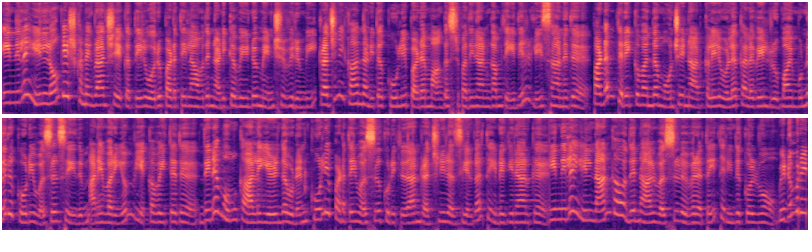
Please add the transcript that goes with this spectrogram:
இந்நிலையில் லோகேஷ் கனகராஜ் இயக்கத்தில் ஒரு படத்திலாவது நடிக்க வேண்டும் என்று விரும்பி ரஜினிகாந்த் நடித்த கூலி படம் ஆகஸ்ட் பதினான்காம் தேதி ரிலீஸ் ஆனது படம் திரைக்கு வந்த மூன்றே நாட்களில் உலகளவில் ரூபாய் முன்னூறு கோடி வசூல் செய்தும் அனைவரையும் வியக்க வைத்தது. தினமும் காலை எழுந்தவுடன் கூலி படத்தின் வசூல் குறித்துதான் தான் ரஜினி ரசிகர்கள் தேடுகிறார்கள். இந்நிலையில் நான்காவது நாள் வசூல் விவரத்தை தெரிந்து கொள்வோம். விடுமுறை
